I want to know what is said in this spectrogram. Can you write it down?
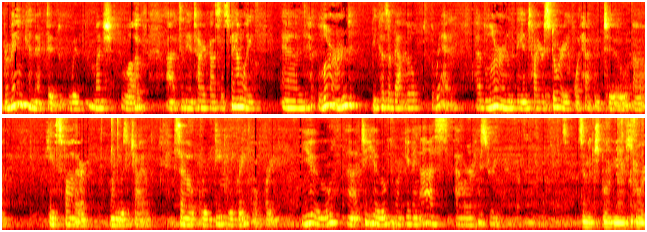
remained connected with much love uh, to the entire Gossels family and learned, because of that little thread, have learned the entire story of what happened to uh, Keith's father when he was a child. So we're deeply grateful for you, uh, to you, for giving us our history. It's an extraordinary story.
